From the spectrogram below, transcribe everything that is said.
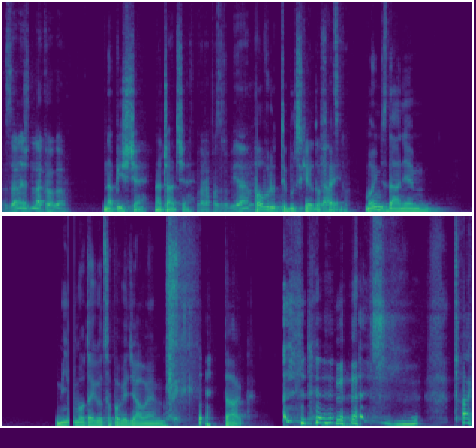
Zależy dla kogo. Napiszcie na czacie. Wrapa zrobiłem. Powrót Tyburskiego do. Fame. Moim zdaniem, mimo tego, co powiedziałem, tak. tak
